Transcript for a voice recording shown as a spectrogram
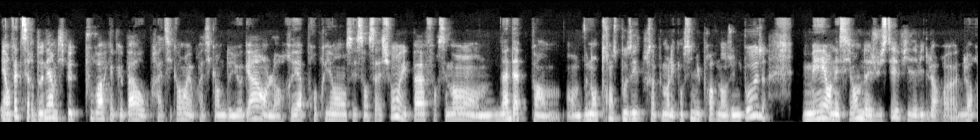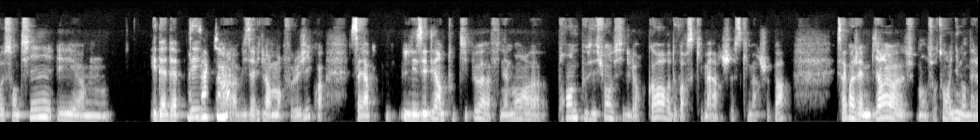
Et en fait, c'est redonner un petit peu de pouvoir quelque part aux pratiquants et aux pratiquantes de yoga en leur réappropriant ces sensations et pas forcément en adaptant, en venant transposer tout simplement les consignes du prof dans une pause, mais en essayant d'ajuster vis-à-vis de leur, euh, de leur ressenti et, euh, et d'adapter euh, vis-à-vis de leur morphologie. Quoi. Ça les aider un tout petit peu à finalement euh, prendre possession aussi de leur corps, de voir ce qui marche, ce qui marche pas. C'est vrai que moi j'aime bien, euh, bon, surtout en ligne, on a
